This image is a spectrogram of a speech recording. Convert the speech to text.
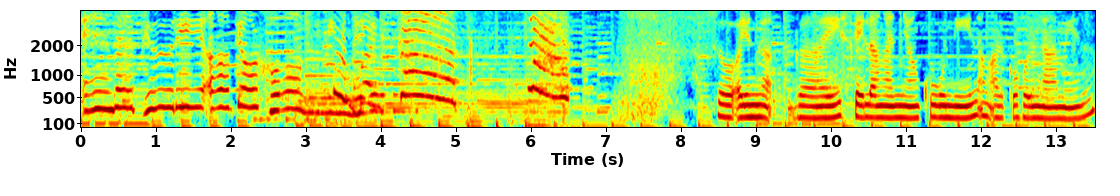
And the beauty of your holiness. Oh my God! So, ayun nga guys, kailangan niyang kunin ang alcohol namin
